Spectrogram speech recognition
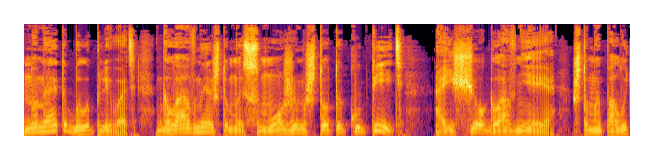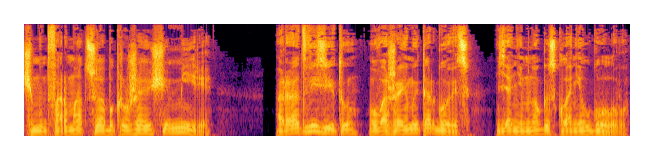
но на это было плевать. Главное, что мы сможем что-то купить. А еще главнее, что мы получим информацию об окружающем мире. «Рад визиту, уважаемый торговец». Я немного склонил голову.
